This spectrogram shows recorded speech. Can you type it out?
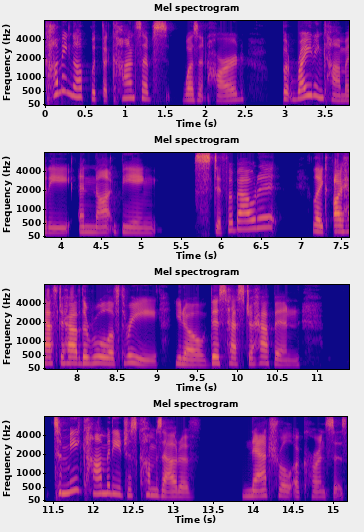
coming up with the concepts wasn't hard, but writing comedy and not being stiff about it, like, I have to have the rule of three, you know, this has to happen. To me, comedy just comes out of natural occurrences.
